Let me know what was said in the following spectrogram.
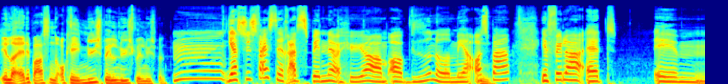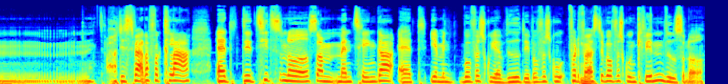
Eller er det bare sådan, okay, nye spil, nye spil, nye spil? Mm, jeg synes faktisk, det er ret spændende at høre om og vide noget mere. Også bare, jeg føler, at øhm, åh, det er svært at forklare, at det er tit sådan noget, som man tænker, at jamen, hvorfor skulle jeg vide det? Hvorfor skulle, for det mm. første, hvorfor skulle en kvinde vide sådan noget?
